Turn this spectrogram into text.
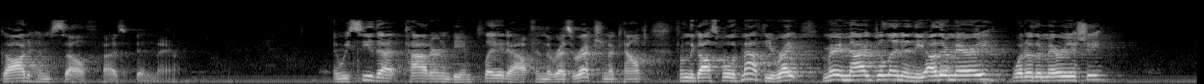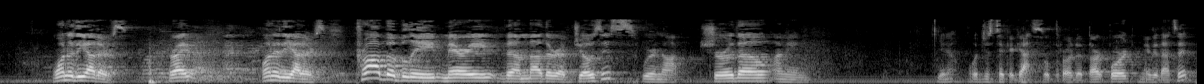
God himself has been there. And we see that pattern being played out in the resurrection account from the Gospel of Matthew, right? Mary Magdalene and the other Mary, what other Mary is she? One of the others, right? One of the others. Probably Mary, the mother of Joseph. We're not sure though. I mean, you know, we'll just take a guess. We'll throw it at the dartboard. Maybe that's it.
